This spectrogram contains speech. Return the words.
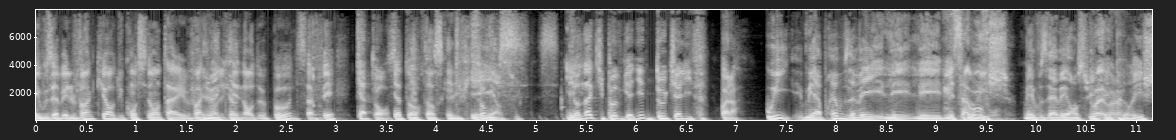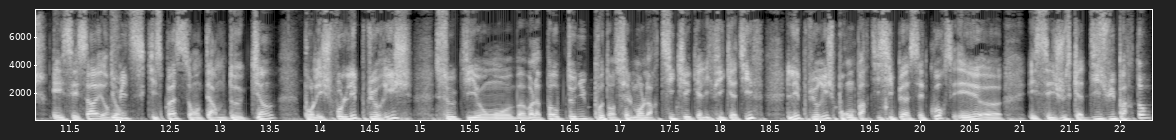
Et vous avez le vainqueur du Continental et le vainqueur du. Ténor de Pône, ça fait 14. 14. 14 qualifiés. Sauf Il y en a qui peuvent gagner deux qualifs. Oui, mais après vous avez les les, les plus ouvre. riches, mais vous avez ensuite Ouais, les voilà. plus riches. Et c'est ça. Et ensuite, ce qui se passe, c'est en termes de gains pour les chevaux les plus riches, ceux qui ont, bah voilà, pas obtenu potentiellement leur ticket qualificatif, les plus riches pourront participer à cette course et euh, et c'est jusqu'à 18 partants.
